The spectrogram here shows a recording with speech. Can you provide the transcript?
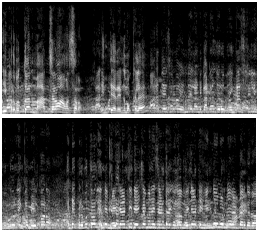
ఈ ప్రభుత్వాన్ని మార్చడం అవసరం. ఇంతే రెండు ముక్కలే? భారతదేశంలో ఎన్నో ఇలాంటి ఘటనలు జరుగుతున్నాయి. ఇంకా స్టిల్ హిందువులు ఇంకా మేల్కోవడం అంటే ప్రభుత్వాలు అంటే మెజార్టీ దేశం అనేసి అంటారు కదా మెజార్టీ హిందువులు ఉన్నారంటారు కదా.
